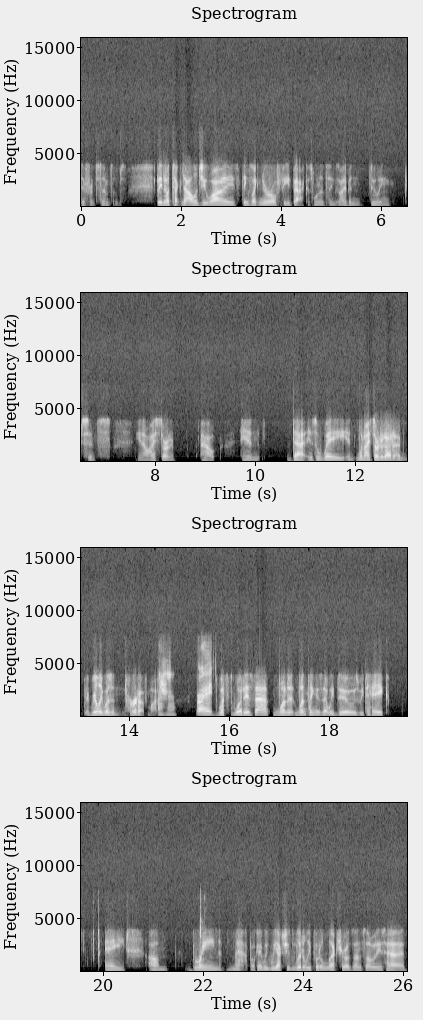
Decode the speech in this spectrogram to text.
different symptoms. But you know, technology-wise, things like neurofeedback is one of the things I've been doing since you know I started out, and that is a way. And when I started out, I, it really wasn't heard of much. Mm-hmm. Right. What's what is that? One one thing is that we do is we take a um, brain map. Okay, we we actually literally put electrodes on somebody's head,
